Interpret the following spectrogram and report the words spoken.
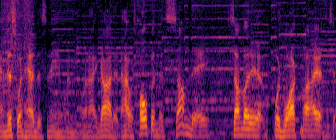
and this one had this name when, when I got it. And I was hoping that someday somebody would walk by and say,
